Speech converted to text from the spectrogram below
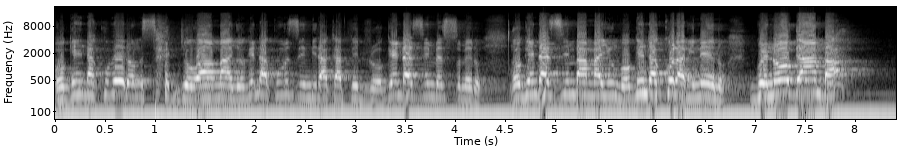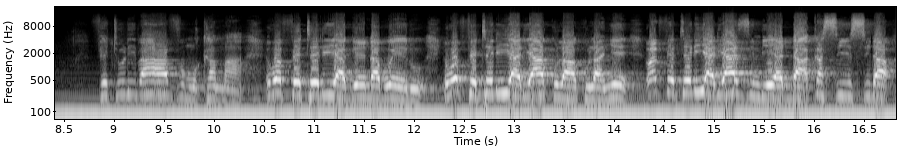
ogenda kubeera omusajja ow'amaanyi ogenda kumuzimbira kathedro ogenda zimba essomero ogenda zimba amayumba ogenda kukola bineeno gwe n'ogamba ffe tuli baavu mukama. Ewaffe teri yagenda bweru. Ewaffe teri yali akulakulanye. Ewaffe teri yali azimbye yadde akasiisira.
